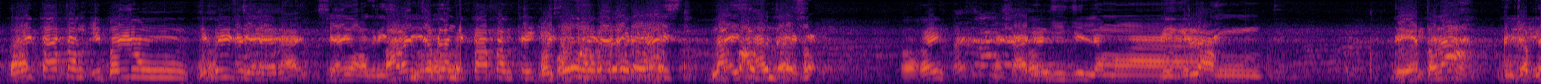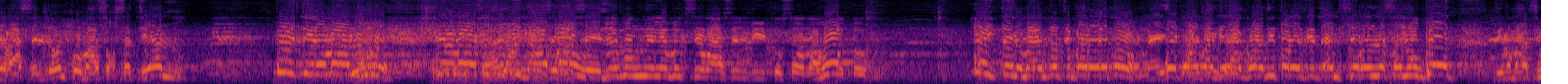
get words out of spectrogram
Boy Tapang, iba yung... Iba yung genera. Siya yung aggressive. Parang jab lang. Tapang take Boy Tapang, pero guys. Napakaganda. Okay? Masyadong gigil lang mga Gigil lang. ating Di, eto na. Ang jab ni Russell doon, pumasok sa tiyan. Tinamaan mo! Tinamaan ko si Boy Tapang! Lamang na lamang si Russell dito sa round na to. Ay, tinamaan doon si ito. Nice Tapang body ginagawa dito. Nagkita MC roll na sa lubid. Tinamaan si...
